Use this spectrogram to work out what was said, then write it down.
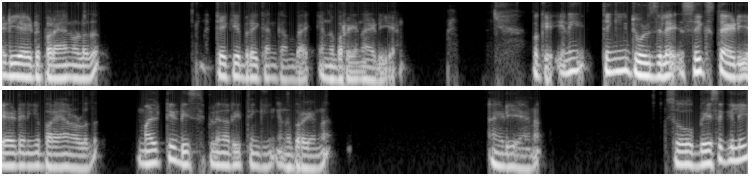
ഐഡിയ ആയിട്ട് പറയാനുള്ളത് take a break and come back എന്ന് പറയുന്ന ഐഡിയ ആണ്. ഓക്കെ ഇനി തിങ്കിങ് ടൂൾസിലെ സിക്സ്ത് ഐഡിയ ആയിട്ട് എനിക്ക് പറയാനുള്ളത് മൾട്ടി ഡിസിപ്ലിനറി തിങ്കിങ് എന്ന് പറയുന്ന ഐഡിയയാണ് so basically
